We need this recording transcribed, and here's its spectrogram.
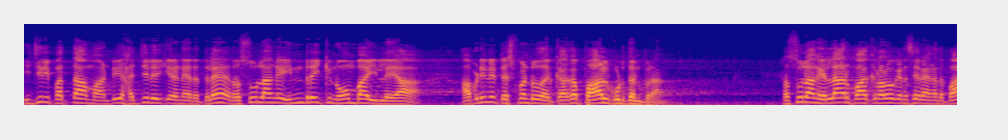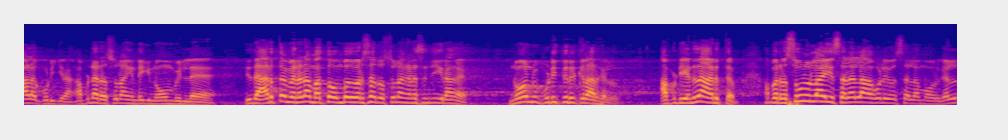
ஹிஜ்ரி பத்தாம் ஆண்டு ஹஜ்ஜில் இருக்கிற நேரத்தில் ரசூலாங்க இன்றைக்கு நோன்பா இல்லையா அப்படின்னு டெஸ்ட் பண்ணுறதற்காக பால் கொடுத்து அனுப்புகிறாங்க ரசூலாங்க எல்லாரும் பார்க்குற அளவுக்கு என்ன செய்கிறாங்க அந்த பாலை குடிக்கிறாங்க. அப்படின்னா ரசூலாங்க இன்றைக்கு நோன்பு இல்லை. இது அர்த்தம் என்னன்னா மற்ற ஒன்பது வருஷம் ரசூலாங்க என்ன செஞ்சுக்கிறாங்க? நோன்பு பிடித்திருக்கிறார்கள். அப்படி தான் அர்த்தம். அப்போ ரசூலுல்லாஹி சல்லா அலி வஸல்லம் அவர்கள்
